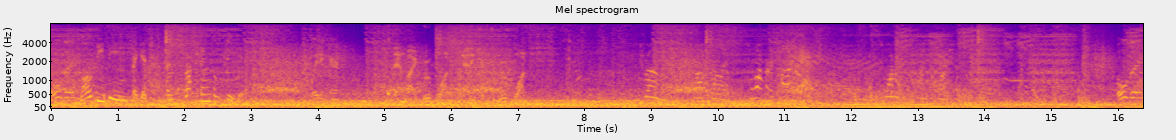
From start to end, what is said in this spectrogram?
Holding. Multi-beam frigate. Construction completed. Waiting here. Stand by Group 1. Adding ships to Group 1. Drones locked on. Swarmers on deck. Swarmers on course. Holding.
